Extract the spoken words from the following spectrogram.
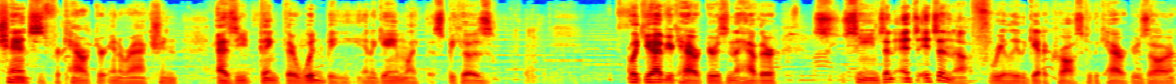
chances for character interaction as you'd think there would be in a game like this because like you have your characters and they have their scenes and it's it's enough really to get across who the characters are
